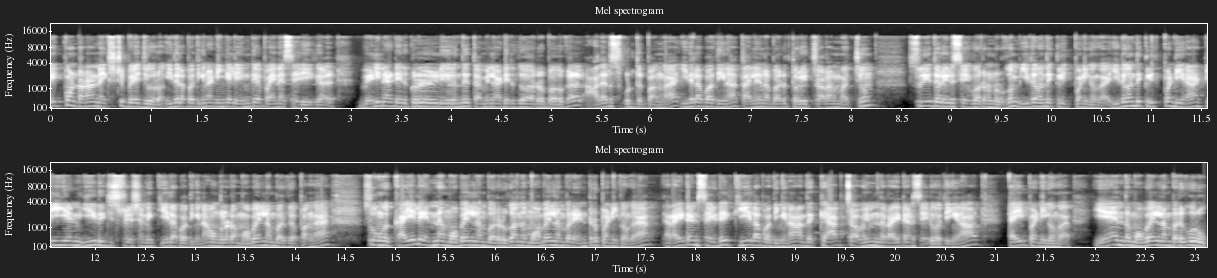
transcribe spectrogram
கிளிக் பண்ணுறோம்னா நெக்ஸ்ட் பேஜ் வரும். இதில் பார்த்தீங்கன்னா நீங்கள் எங்கே பயணம் செய்கிறீர்கள்? வெளிநாட்டிற்குள் இருந்து தமிழ்நாட்டிற்கு வருபவர்கள் அதர்ஸ் கொடுத்துருப்பாங்க. இதில் பார்த்தீங்கன்னா தனிநபர் தொழிற்சாலர் மற்றும் சுய தொழில் செய்பவர்னு இருக்கும். இதை வந்து கிளிக் பண்ணிக்கோங்க. இதை வந்து கிளிக் பண்ணீங்கன்னா டிஎன் இ ரிஜிஸ்ட்ரேஷனுக்கு கீழே பார்த்தீங்கன்னா உங்களோட மொபைல் நம்பர் கேட்பாங்க. ஸோ உங்கள் கையில் என்ன மொபைல் நம்பர் இருக்கோ அந்த மொபைல் நம்பர் என்டர் பண்ணிக்கோங்க. ரைட் ஹேண்ட் சைடு கீழே பார்த்தீங்கன்னா அந்த கேப்சாவையும் இந்த ரைட் ஹேண்ட் சைடு பார்த்தீங்கன்னா டைப் பண்ணிக்கோங்க. ஏன் இந்த மொபைல் நம்பருக்கு ஒரு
